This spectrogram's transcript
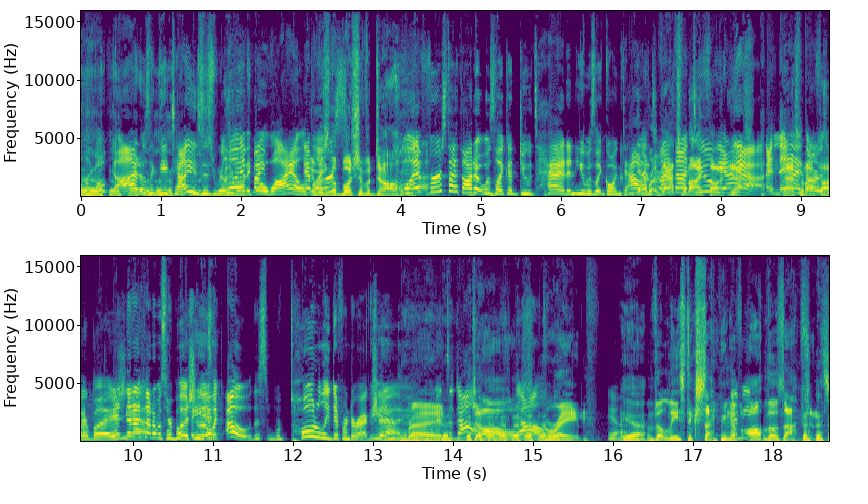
was like oh god I was like the Italians just really Well, let if it go I- wild at it was the bush of a doll. Well, at first I thought it was like a dude's head, and he was like going down. That's Right, what that's I what thought I too, thought, yeah, yes. and then That's I what I thought it was her bush and then I thought it was her bush, and I was like, "Oh, this totally different direction." Yeah. right. It's a doll. Doll. Doll. Great. yeah Yeah. The least exciting of mean- all those options.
